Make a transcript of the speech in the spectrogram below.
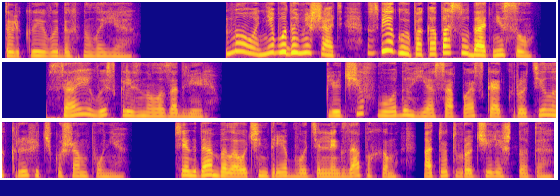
только и выдохнула я. Ну, не буду мешать. Сбегаю, пока посуду отнесу. Саи выскользнула за дверь. Включив воду, я с опаской открутила крышечку шампуня. Всегда была очень требовательной к запахам, а тут вручили что-то.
